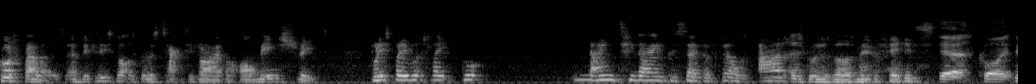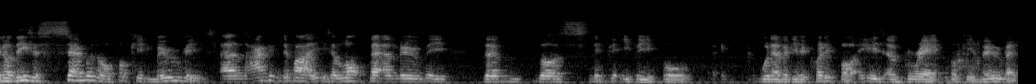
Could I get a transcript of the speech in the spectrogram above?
Goodfellas, and because it's not as good as Taxi Driver or Mean Streets, but it's very much like, but ninety nine percent of films aren't as good as those movies. Yeah, quite. You know, these are seminal fucking movies, and I think Departed is a lot better movie than those snippety people would ever give it credit for. It is a great fucking movie.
